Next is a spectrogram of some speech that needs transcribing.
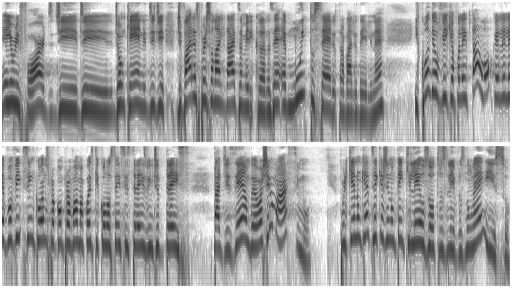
Henry Ford, de, de John Kennedy, de, de várias personalidades americanas. É, é, muito sério o trabalho dele, né? E quando eu vi que eu falei, tá louco, ele levou 25 anos para comprovar uma coisa que Colossenses 3, 23 está dizendo, eu achei o máximo. Porque não quer dizer que a gente não tem que ler os outros livros, não é isso.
